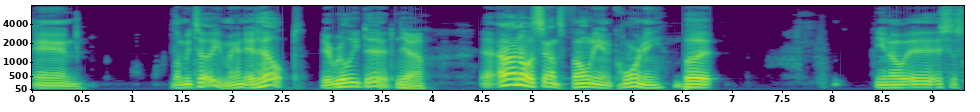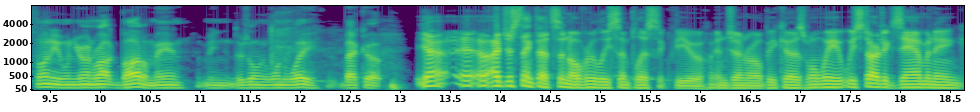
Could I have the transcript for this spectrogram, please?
and let me tell you, man, it helped. It really did. Yeah. I know it sounds phony and corny, but you know, it's just funny when you're on rock bottom, man. I mean, there's only one way back up. Yeah, I just think that's an overly simplistic view in general because when we, we start examining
